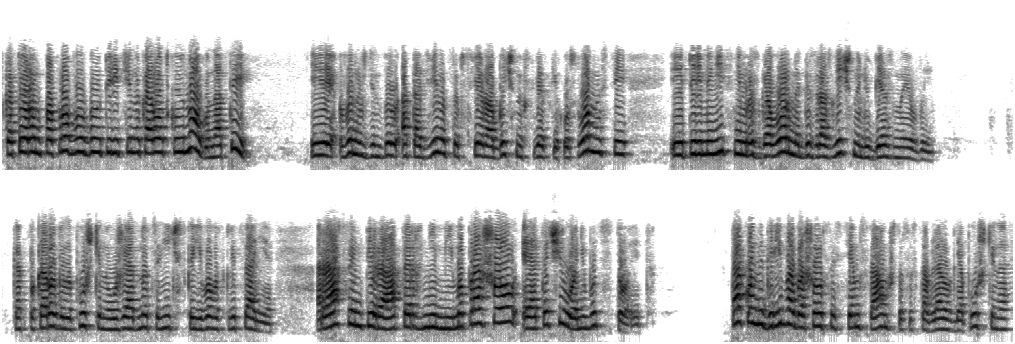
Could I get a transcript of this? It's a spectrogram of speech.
с которым попробовал было перейти на короткую ногу, на «ты», и вынужден был отодвинуться в сферу обычных светских условностей и переменить с ним разговор на безразлично любезные «вы». Как покоробило Пушкина уже одно циническое его восклицание «Раз император не мимо прошел, это чего-нибудь стоит». Так он игриво обошелся с тем самым, что составляло для Пушкина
